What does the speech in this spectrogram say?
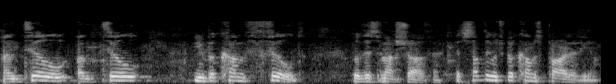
until until you become filled with this machshava. It's something which becomes part of you.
